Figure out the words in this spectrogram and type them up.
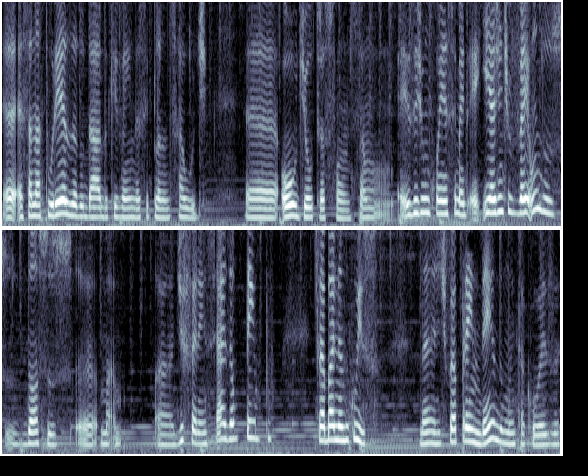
é, essa natureza do dado que vem desse plano de saúde. É, ou de outras fontes. Então, exige um conhecimento. E, e, a gente vê, um dos nossos uh, uh, diferenciais é o tempo trabalhando com isso. Né? A gente foi aprendendo muita coisa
